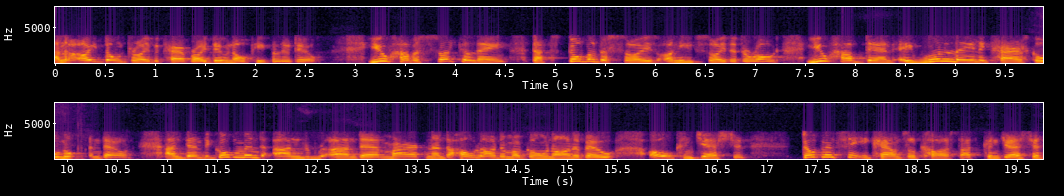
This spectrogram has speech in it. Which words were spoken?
and I don't drive a car, but I do know people who do. You have a cycle lane that's double the size on each side of the road. You have then a one lane of cars going up and down. And then the government and, and uh, Martin and the whole lot of them are going on about, oh, congestion. Dublin City Council caused that congestion.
